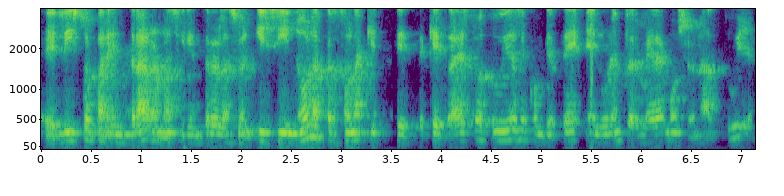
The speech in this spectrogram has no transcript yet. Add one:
eh, listo para entrar a una siguiente relación. Y si no, la persona que, que trae esto a tu vida se convierte en una enfermera emocional tuya.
